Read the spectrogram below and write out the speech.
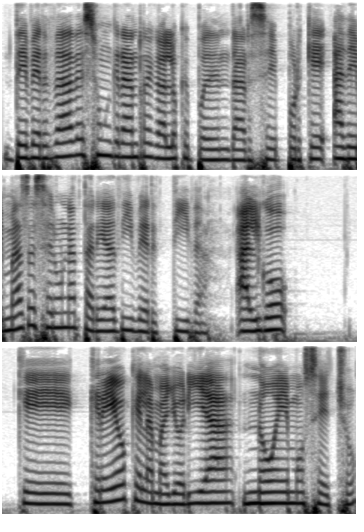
De verdad es un gran regalo que pueden darse porque además de ser una tarea divertida, algo que creo que la mayoría no hemos hecho,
